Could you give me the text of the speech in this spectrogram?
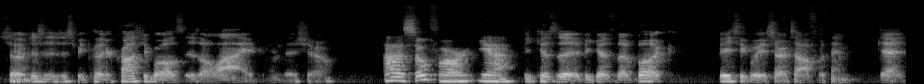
so just just to be clear, Crosby Wells is alive in this show Uh, so far, yeah. because the because the book basically starts off with him dead.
